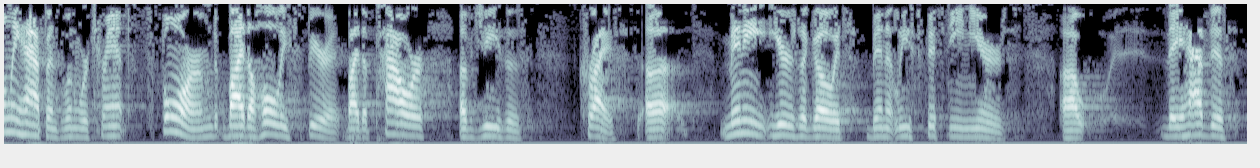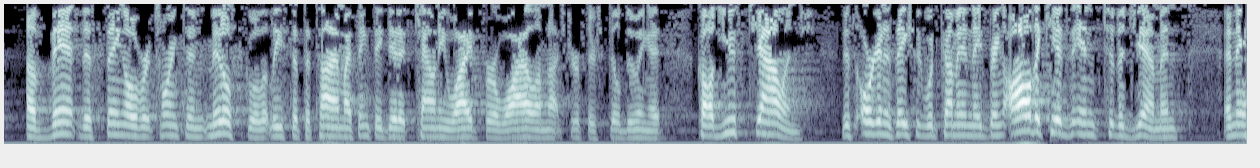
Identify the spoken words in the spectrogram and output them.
only happens when we're transformed by the Holy Spirit, by the power of Jesus Christ. Uh, many years ago, it's been at least 15 years, uh, they had this event, this thing over at Torrington Middle School, at least at the time. I think they did it countywide for a while. I'm not sure if they're still doing it. Called Youth Challenge. This organization would come in, they'd bring all the kids into the gym, and and they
